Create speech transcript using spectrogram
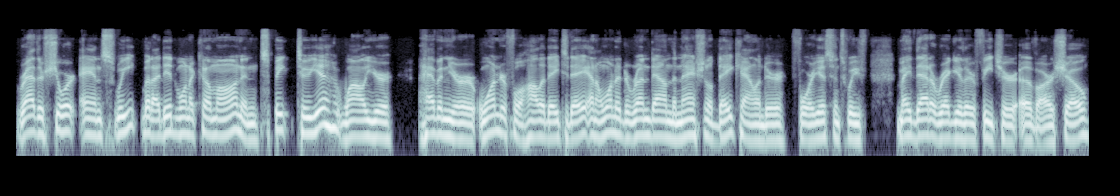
rather short and sweet, but I did want to come on and speak to you while you're having your wonderful holiday today. And I wanted to run down the National Day calendar for you since we've made that a regular feature of our show.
